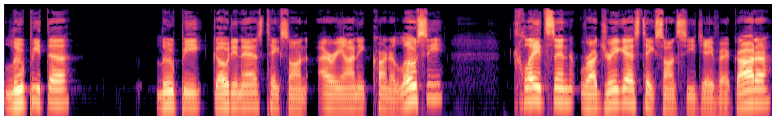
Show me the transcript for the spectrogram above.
Lupita Lupi Godinez takes on Ariane Carnelossi. Kleydson Rodrigues takes on CJ Vergara.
